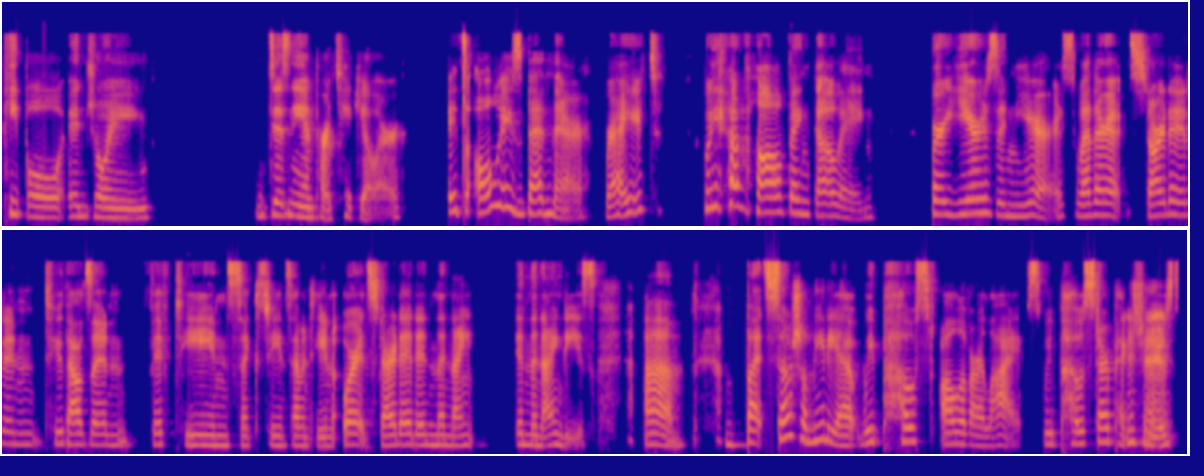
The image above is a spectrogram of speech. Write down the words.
people enjoying Disney in particular? It's always been there, right? We have all been going for years and years, whether it started in 2015, 16, 17, or it started in the night in the 90s. Um, but social media, we post all of our lives. We post our mm-hmm. pictures, mm-hmm.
